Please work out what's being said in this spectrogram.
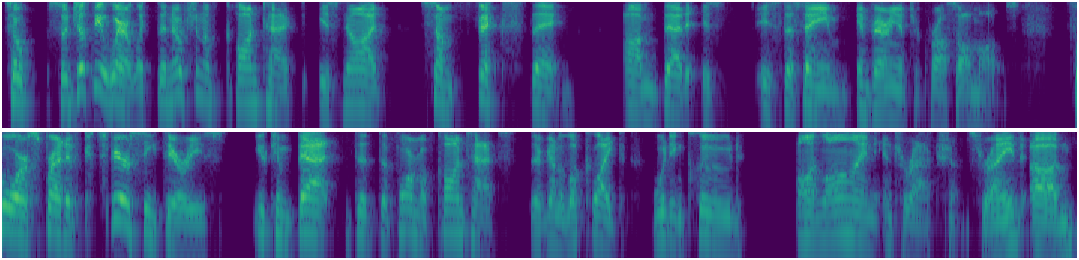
so so just be aware, like the notion of contact is not some fixed thing um, that is is the same invariant across all models. For spread of conspiracy theories, you can bet that the form of contacts they're going to look like would include online interactions, right? Um,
